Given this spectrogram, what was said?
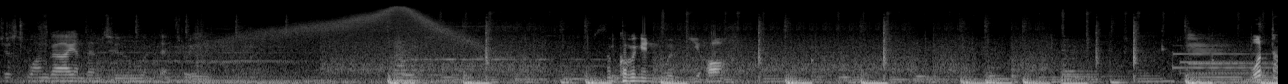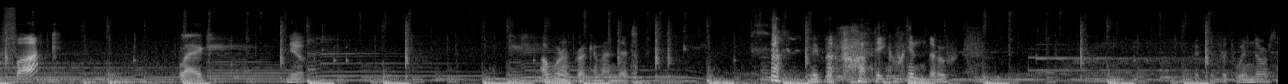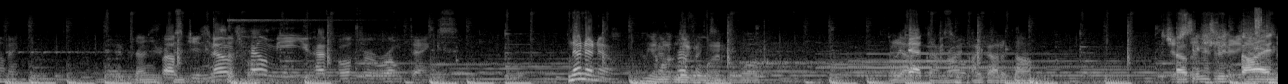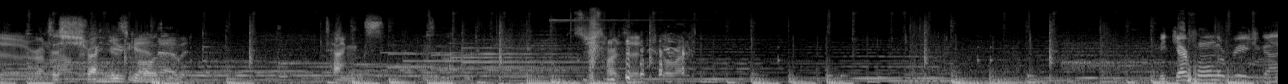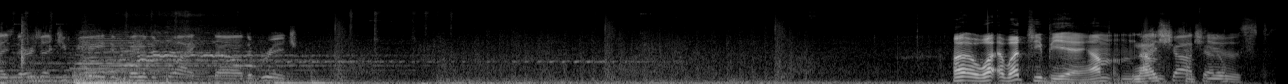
just one guy and then two and then three. I'm coming in with Yeehaw. What the fuck? Flag. Yeah. I wouldn't recommend it. Maybe for a big window. 50 foot window or something. Maybe then you can be Rusky, no, successful. tell me you have both the wrong tanks. No, no, no. Yeah, I might leave it line for a while. Yeah, That damn right, what- I got it now. It's I was just oh, thinking shitty to die to run to around. Shrek You is more than tanks, isn't it? It's just hard to go around. Be careful on the bridge, guys. There is a GPA defending the flag, the, the bridge. Uh, what what GPA? I'm, I'm Nice shot, Shadow. confused.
